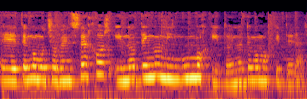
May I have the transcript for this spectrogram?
eh, tengo muchos vencejos y no tengo ningún mosquito y no tengo mosquiteras.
